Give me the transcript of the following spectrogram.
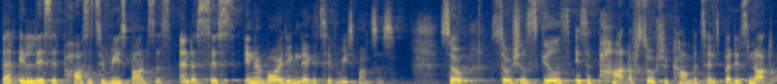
that elicit positive responses and assist in avoiding negative responses. So, social skills is a part of social competence, but it's not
